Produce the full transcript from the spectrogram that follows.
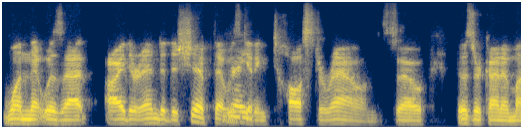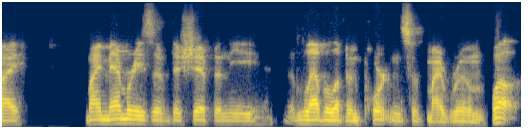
one that was at either end of the ship that was right. getting tossed around. So, those are kind of my my memories of the ship and the level of importance of my room. Well,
